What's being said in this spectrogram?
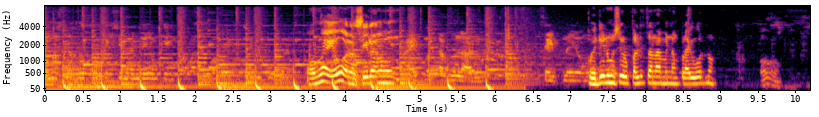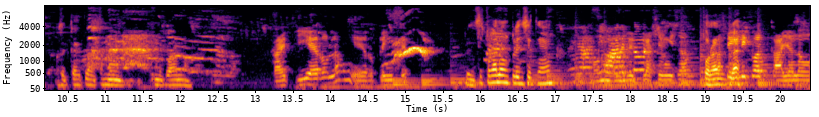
Mas naproproteksyonan niya yung king Oo nga, yun. Ano sila ng... Kahit magtagulan, safe na yung... Pwede naman siguro palitan namin ng plywood, no? Oo. Kasi kahit lang kami, ano pa ano. Kahit yero lang, yero plain set. Plinsit, anong plinsit ngayon? 400 plus yung isa. 400 Pati plus? likod, kaya ng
